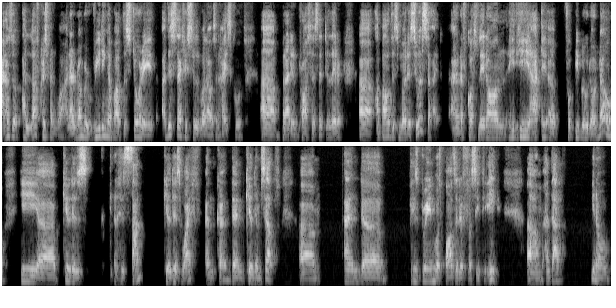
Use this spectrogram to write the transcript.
and also, I love Chris Benoit. And I remember reading about the story. Uh, this is actually still when I was in high school, uh, but I didn't process it till later, uh, about this murder suicide. And of course, later on, he, he uh, for people who don't know, he killed his his son, killed his wife, and then killed himself. Um, and his brain was positive for CTE. Um, and that, you know,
